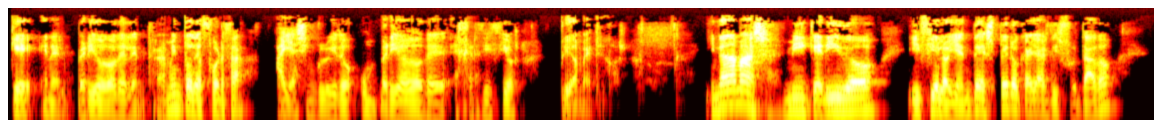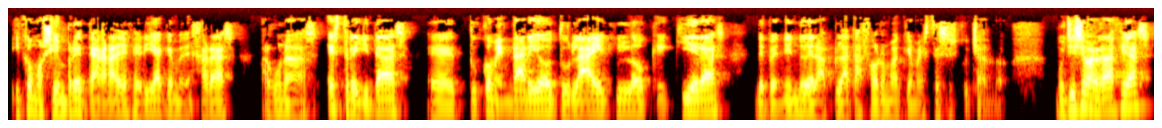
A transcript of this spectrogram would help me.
que en el periodo del entrenamiento de fuerza hayas incluido un periodo de ejercicios pliométricos. Y nada más, mi querido y fiel oyente, espero que hayas disfrutado y como siempre te agradecería que me dejaras algunas estrellitas, eh, tu comentario, tu like, lo que quieras, dependiendo de la plataforma que me estés escuchando. Muchísimas gracias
